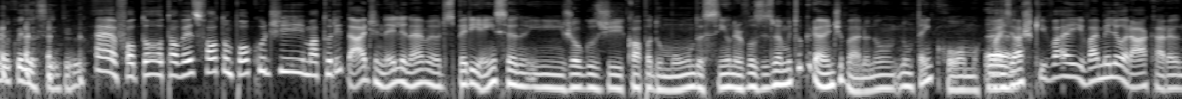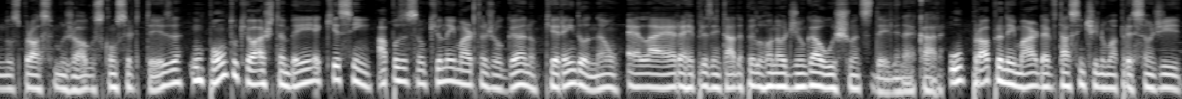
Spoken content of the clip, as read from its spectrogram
uma coisa assim, entendeu? É, faltou, talvez falta um pouco de maturidade nele, né, meu? De experiência em jogos de Copa do Mundo, assim, o nervosismo é muito grande, mano, não, não tem como. É. Mas eu acho que vai, vai melhorar, cara, nos próximos jogos, com certeza. Um ponto que eu acho também é que, assim, a posição que o Neymar tá jogando, querendo ou não, ela era representada pelo Ronaldinho Gaúcho antes dele, né, cara? O próprio Neymar deve estar sentindo uma pressão de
